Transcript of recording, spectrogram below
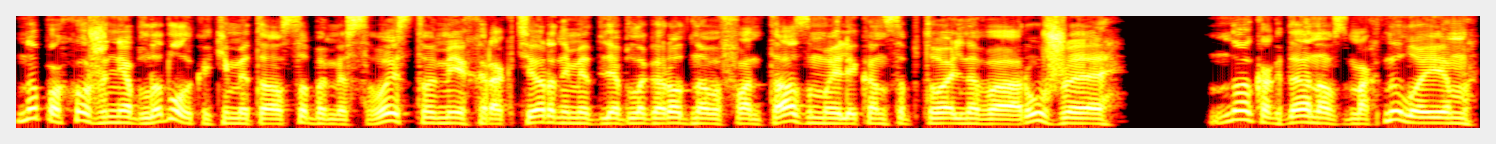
но, похоже, не обладал какими-то особыми свойствами, характерными для благородного фантазма или концептуального оружия, но когда она взмахнула им,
